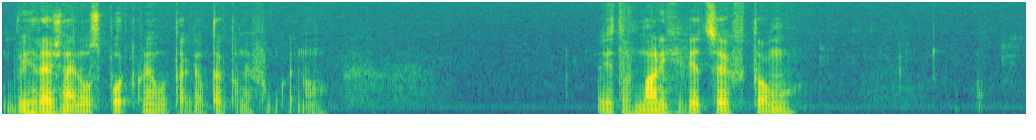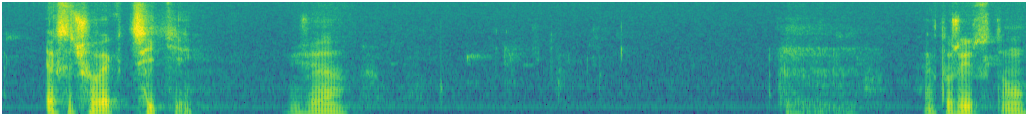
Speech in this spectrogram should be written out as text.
vyhraješ na jinou sportku, nebo tak, no, tak to nefunguje. No. Je to v malých věcech v tom, jak se člověk cítí. Že, jak to říct, no,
